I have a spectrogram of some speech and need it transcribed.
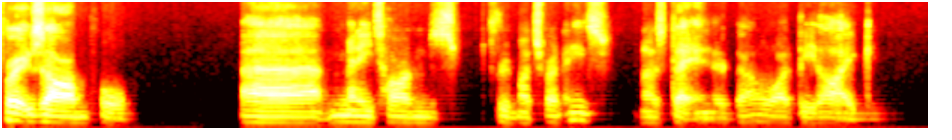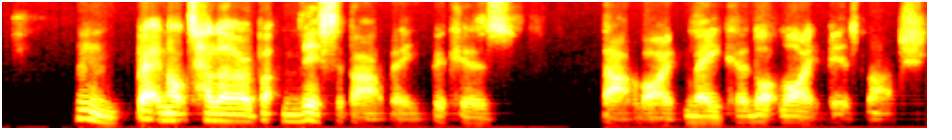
For example, uh, many times through my 20s, when I was dating a girl, I'd be like, hmm, better not tell her about this about me because that might make her not like me as much.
